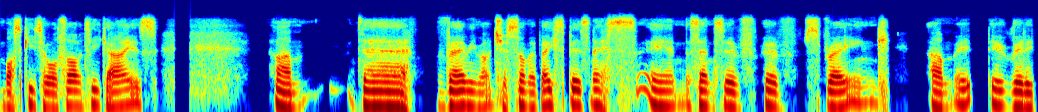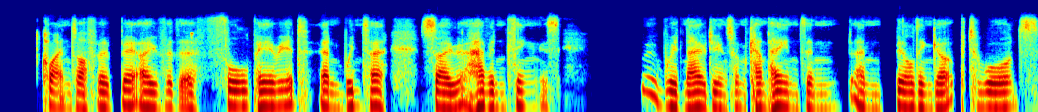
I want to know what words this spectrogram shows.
Mosquito Authority guys. Um, they're very much a summer based business in the sense of, of spraying. Um, it, it really quietens off a bit over the fall period and winter. So having things, we're now doing some campaigns and, and building up towards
